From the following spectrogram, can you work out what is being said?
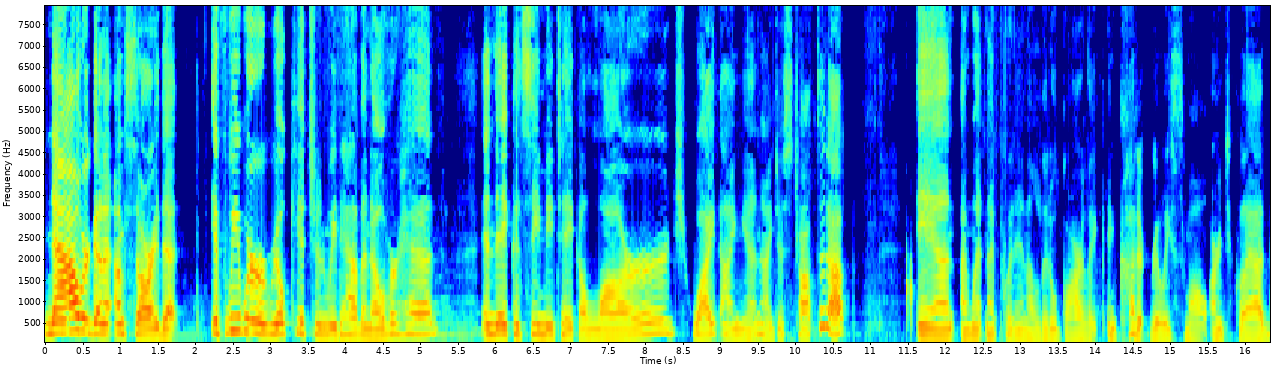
now we're gonna. I'm sorry that if we were a real kitchen, we'd have an overhead, and they could see me take a large white onion. I just chopped it up. And I went and I put in a little garlic and cut it really small. Aren't you glad?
